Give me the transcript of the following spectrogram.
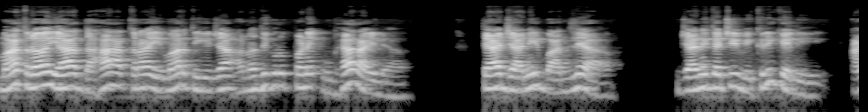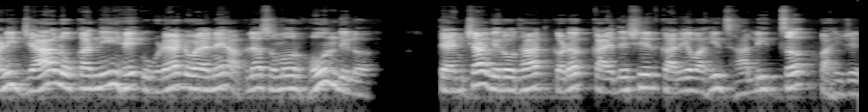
मात्र या दहा अकरा इमारती ज्या अनधिकृतपणे उभ्या राहिल्या त्या ज्यांनी बांधल्या ज्याने त्याची विक्री केली आणि ज्या लोकांनी हे उघड्या डोळ्याने आपल्यासमोर होऊन दिलं त्यांच्या विरोधात कडक कायदेशीर कार्यवाही झालीच पाहिजे.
